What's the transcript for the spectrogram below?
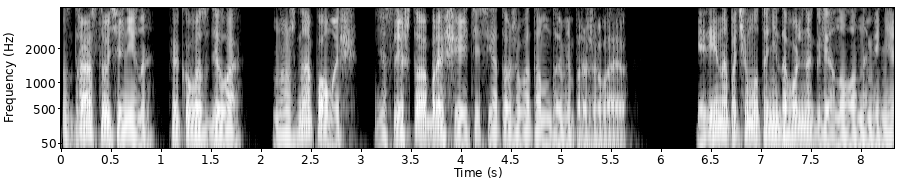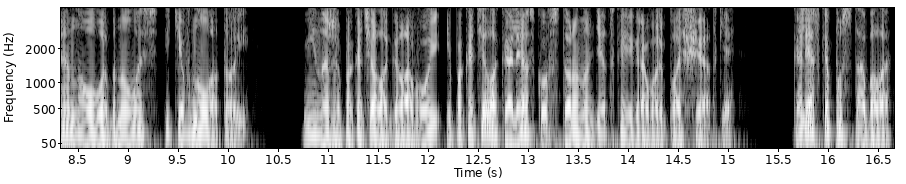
«Здравствуйте, Нина. Как у вас дела? Нужна помощь? Если что, обращайтесь, я тоже в этом доме проживаю». Ирина почему-то недовольно глянула на меня, но улыбнулась и кивнула той. Нина же покачала головой и покатила коляску в сторону детской игровой площадки. Коляска пуста была.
